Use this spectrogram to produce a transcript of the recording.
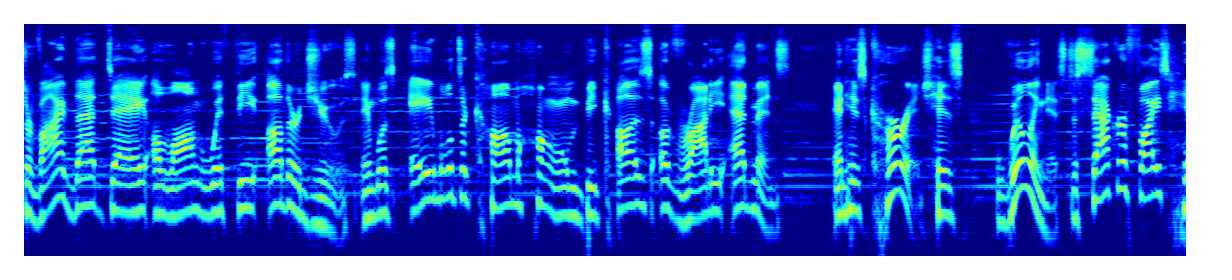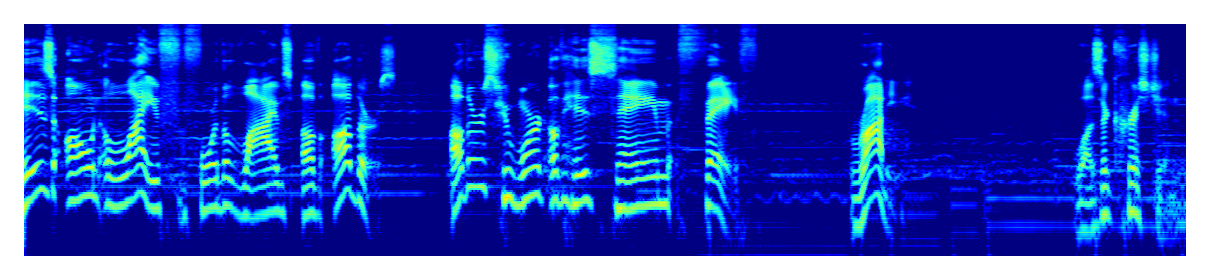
survived that day along with the other Jews and was able to come home because of Roddy Edmonds and his courage, his willingness to sacrifice his own life for the lives of others, others who weren't of his same faith. Roddy was a Christian.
